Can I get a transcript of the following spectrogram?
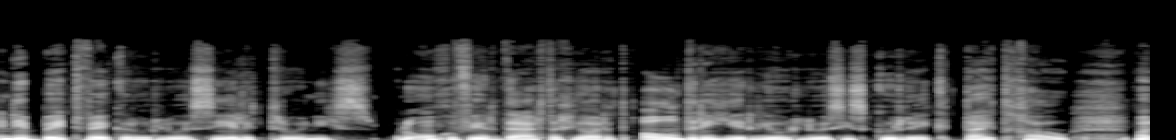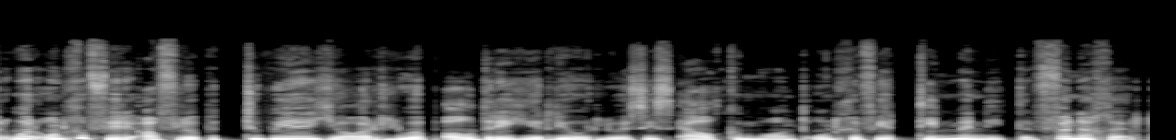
en die bedwekkerhorlosie elektronies. Oor ongeveer 30 jaar het al drie hierdie horlosies korrek tyd gehou, maar oor ongeveer die afgelope 2 jaar loop al drie hierdie horlosies elke maand ongeveer 10 minute vinniger.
